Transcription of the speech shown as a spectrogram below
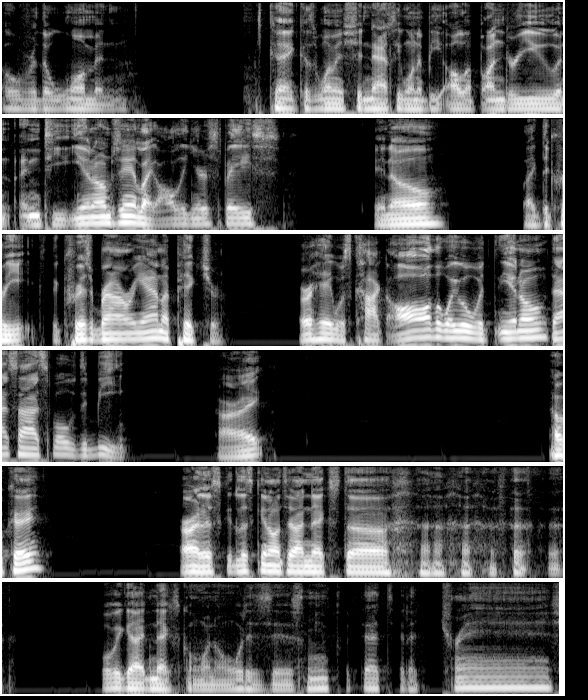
over the woman. Okay, because women should naturally want to be all up under you and into you know what I'm saying, like all in your space. You know, like the create the Chris Brown Rihanna picture. Her head was cocked all the way over. You know, that's how it's supposed to be. All right. Okay. All right. Let's get let's get on to our next. uh What we got next going on? What is this? Let me put that to the trash.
